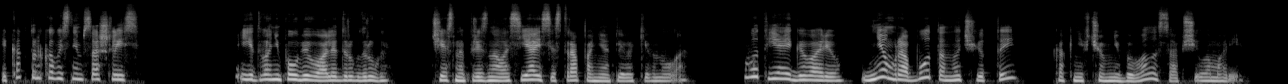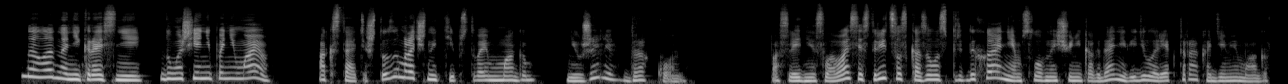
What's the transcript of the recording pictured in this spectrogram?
И как только вы с ним сошлись?» Едва не поубивали друг друга. Честно призналась я, и сестра понятливо кивнула. «Вот я и говорю. Днем работа, ночью ты, как ни в чем не бывало, сообщила Мари. «Да ладно, не красней. Думаешь, я не понимаю? А, кстати, что за мрачный тип с твоим магом? Неужели дракон?» Последние слова сестрица сказала с придыханием, словно еще никогда не видела ректора Академии магов.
